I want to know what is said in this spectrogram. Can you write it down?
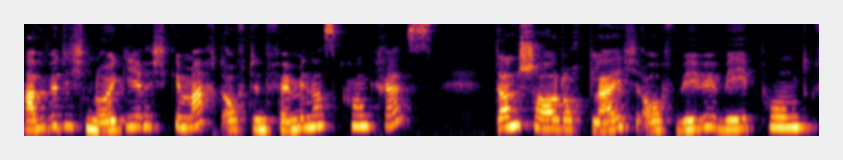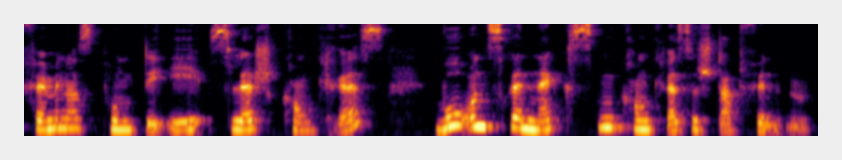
Haben wir dich neugierig gemacht auf den Feminist-Kongress? Dann schau doch gleich auf www.feminist.de slash Kongress, wo unsere nächsten Kongresse stattfinden.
